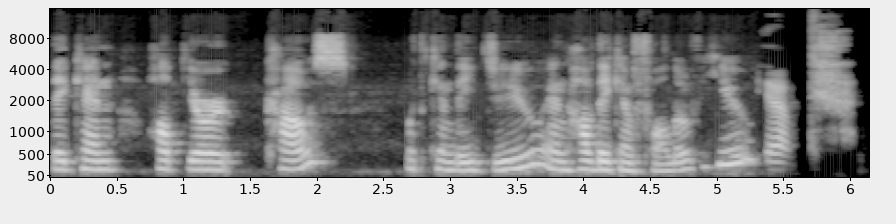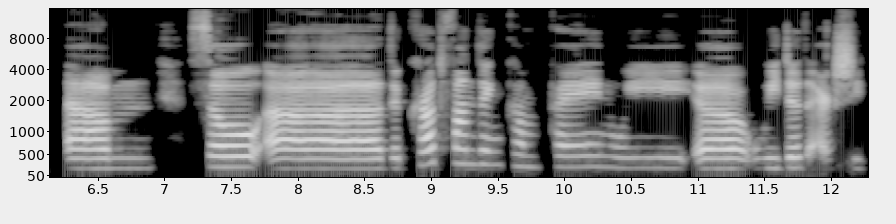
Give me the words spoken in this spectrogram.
they can help your cause, what can they do and how they can follow you? Yeah. Um, so uh, the crowdfunding campaign we uh, we did actually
